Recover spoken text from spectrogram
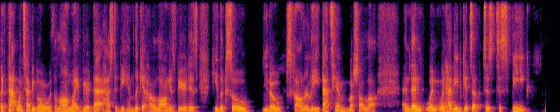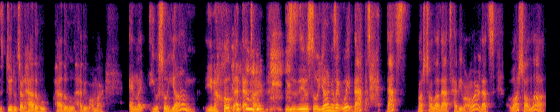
Like that one's Habib Omar with the long white beard. That has to be him. Look at how long his beard is. He looks so you know scholarly. That's him, mashallah. And then when when Habib gets up to to speak, the students are hadahu hadahu Habib Omar, and like he was so young, you know, at that time. this is he was so young. I was like, wait, that's that's mashallah. That's Habib Omar. That's mashallah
